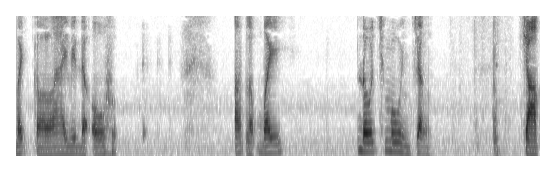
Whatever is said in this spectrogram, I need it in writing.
មិនក៏ live វីដេអូអត់ល្បីដូចឈ្មោះអញ្ចឹងចប់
